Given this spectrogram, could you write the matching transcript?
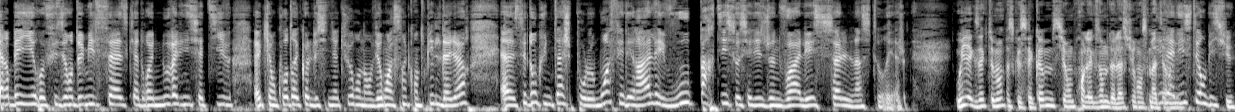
RBI refusé en 2016, qui a droit à une nouvelle initiative euh, qui est en cours de récolte de signature, on est environ à 50 000 d'ailleurs. Euh, C'est donc une tâche pour le moins fédérale et vous, Parti Socialiste Genevois, allez seul l'instaurer à Genève. Oui, exactement, parce que c'est comme si on prend l'exemple de l'assurance maternité. Irréaliste et ambitieux.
